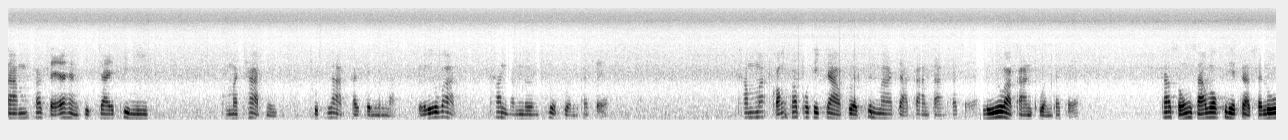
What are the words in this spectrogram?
ตามกระแสแห่งจิตใจที่มี ธรรมชาติหนึ่งฉุดลากไปเป็นลำดับหรือว่าท่านดำเนินเพื่อทวนกระแสธรรมะของพระพุทธเจ้าเกิดขึ้นมาจากการตามกระแส หรือว่าการทวนกระแสพระสงฆ์สาวกที่เดตรัสรู้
